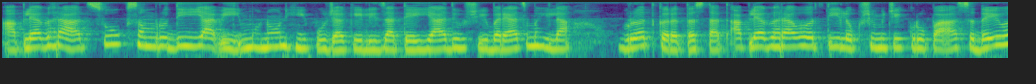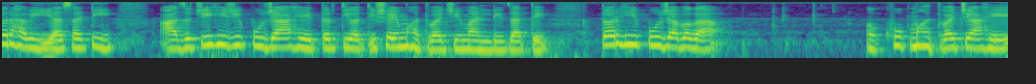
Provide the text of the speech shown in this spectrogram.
आपल्या घरात सुख समृद्धी यावी म्हणून ही पूजा केली जाते. या दिवशी बऱ्याच महिला व्रत करत असतात. आपल्या घरावरती लक्ष्मीची कृपा सदैव राहावी यासाठी आजची ही जी पूजा आहे तर ती अतिशय महत्त्वाची मानली जाते. तर ही पूजा बघा खूप महत्त्वाची आहे.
